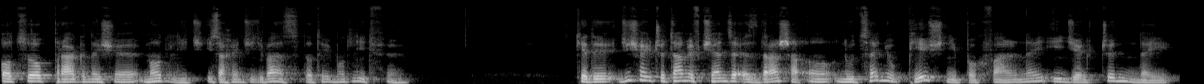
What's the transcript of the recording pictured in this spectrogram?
O co pragnę się modlić i zachęcić Was do tej modlitwy. Kiedy dzisiaj czytamy w księdze Ezdrasza o nuceniu pieśni pochwalnej i dziękczynnej,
